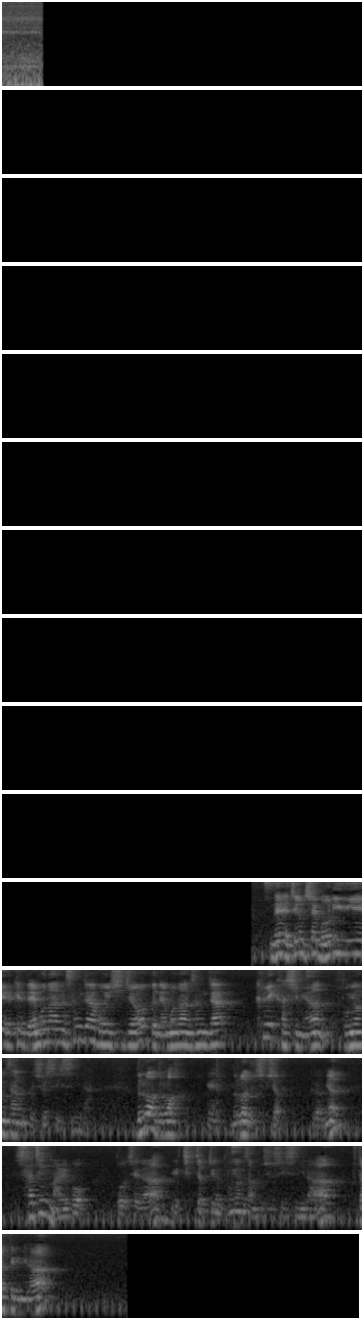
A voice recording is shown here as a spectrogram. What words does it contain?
네, 지금 제 머리 위에 이렇게 네모난 상자 보이시죠? 그 네모난 상자 클릭하시면 동영상 보실 수 있습니다. 눌러 눌러 예, 눌러 주십시오. 그러면 사진 말고 또 제가 직접 찍은 동영상 보실 수 있습니다. 부탁드립니다.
